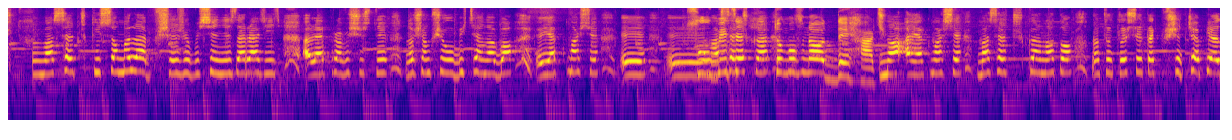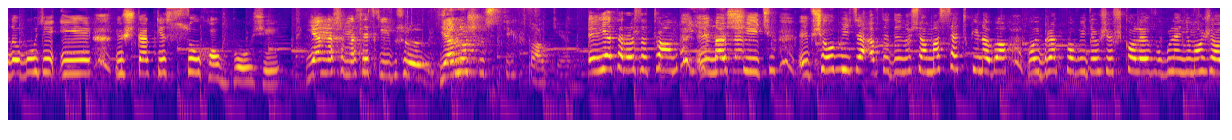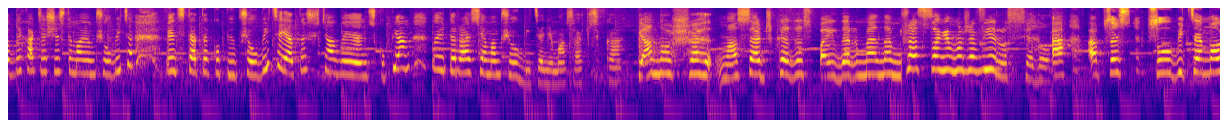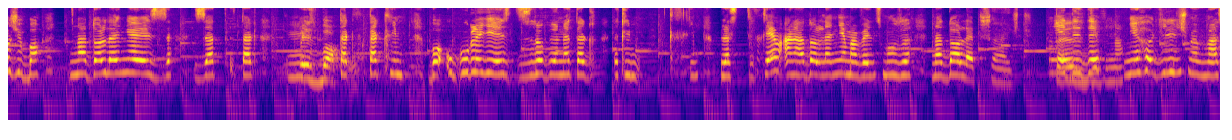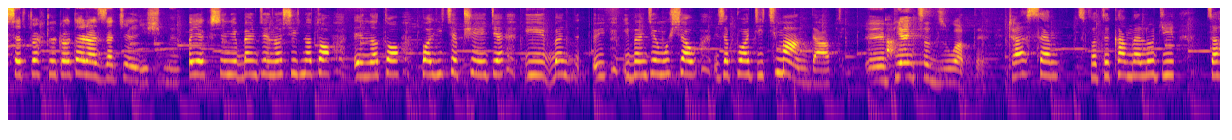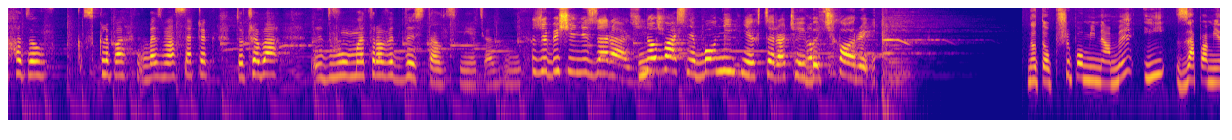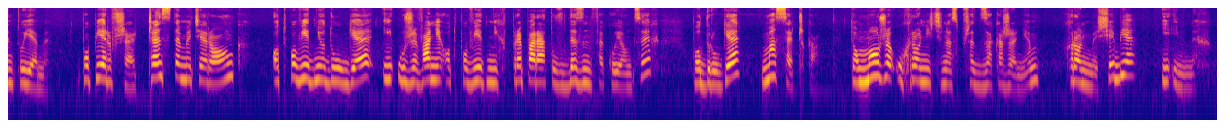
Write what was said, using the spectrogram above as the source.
Maseczki są lepsze, żeby się nie zarazić, ale prawie wszyscy noszą przyłbice, no bo y, jak ma się y, y, maseczkę, to można oddychać. No a jak ma się maseczkę, no to, no to to się tak przyczepia do buzi i już tak jest sucho w buzi. Ja noszę maseczki i. Ja noszę z TikTokiem. Ja teraz zaczęłam y, nosić przyłbice, a wtedy nosiłam maseczki, no bo mój brat powiedział, że w szkole w ogóle nie może oddychać, a wszyscy mają przyłbice, więc tata kupił przyłbice, ja też chciałam, więc kupiłam, no i teraz ja mam przyłbicę, nie maseczkę. Ja noszę maseczkę ze Spidermanem, przez co nie może wirus się dostać. A, a przez przyłbicę może, bo na dole nie jest za, za tak... mm, jest boku. tak, takim, bo u góry jest zrobione tak, takim, takim plastikiem, a na dole nie ma, więc może na dole przejść. To Nigdy nie chodziliśmy w maseczkach, tylko teraz zaczęliśmy. A jak się nie będzie nosić, no to, y, no to policja przyjedzie i, będ, i, i będzie musiał zapłacić mandat. 500 zł. Czasem spotykamy ludzi, co chodzą w sklepach bez maseczek, to trzeba y, dwumetrowy dystans mieć od nich. Żeby się nie zarazić. No właśnie, bo nikt nie chce raczej być chory. No to przypominamy i zapamiętujemy. Po pierwsze, częste mycie rąk, odpowiednio długie i używanie odpowiednich preparatów dezynfekujących. Po drugie, maseczka. To może uchronić nas przed zakażeniem. Chrońmy siebie i innych.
